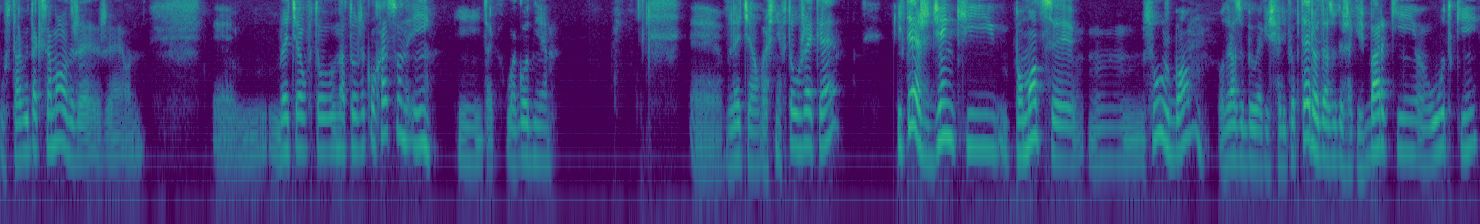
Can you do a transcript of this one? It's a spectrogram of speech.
ustawił tak samolot, że, że on leciał w to, na to rzeką Hudson i, i tak łagodnie wleciał właśnie w tą rzekę. I też dzięki pomocy mm, służbom, od razu były jakieś helikoptery, od razu też jakieś barki, łódki,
